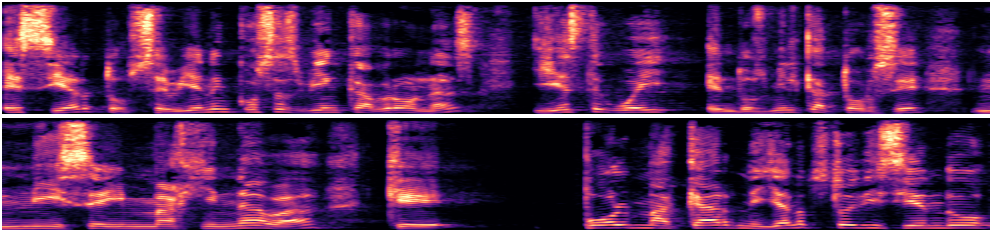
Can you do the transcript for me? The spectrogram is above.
es cierto, se vienen cosas bien cabronas y este güey en 2014 ni se imaginaba que Paul McCartney, ya no te estoy diciendo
